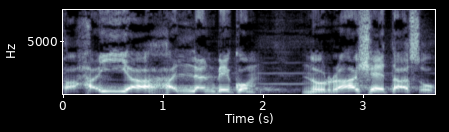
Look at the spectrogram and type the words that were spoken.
فحیا حلا بکم نو راشه تاسو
